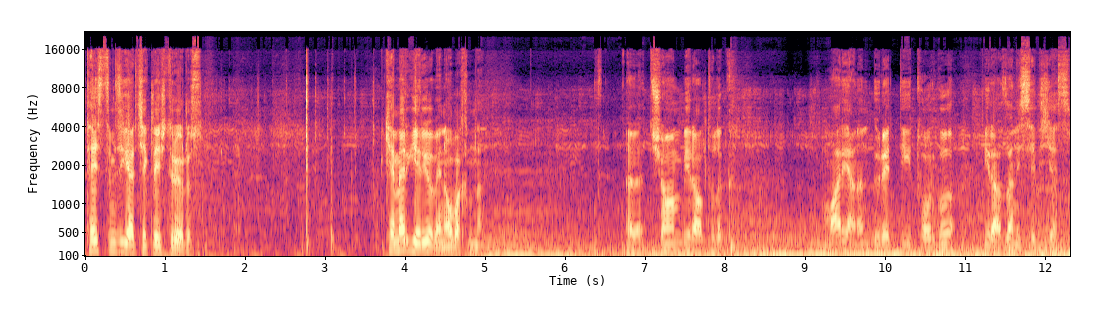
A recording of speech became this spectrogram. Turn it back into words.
testimizi gerçekleştiriyoruz. Kemer geriyor beni o bakımdan. Evet şu an 1.6'lık Maria'nın ürettiği torgu birazdan hissedeceğiz.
